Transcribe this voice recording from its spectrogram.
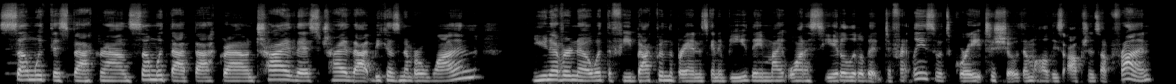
some with this background, some with that background. Try this, try that. Because number one, you never know what the feedback from the brand is going to be. They might want to see it a little bit differently. So it's great to show them all these options up front.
